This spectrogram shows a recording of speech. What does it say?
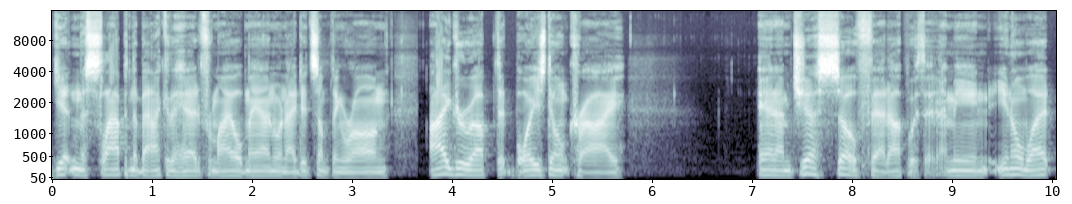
getting the slap in the back of the head from my old man when I did something wrong. I grew up that boys don't cry. And I'm just so fed up with it. I mean, you know what?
